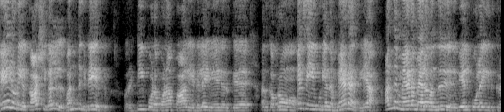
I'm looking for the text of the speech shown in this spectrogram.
வேலுடைய காட்சிகள் வந்துகிட்டே இருக்கு. ஒரு டீ போட போனால் பால் எடலை வேல் இருக்குது அதுக்கப்புறம் வேல் செய்யக்கூடிய அந்த மேடை இருக்கு இல்லையா? அந்த மேடை மேலே வந்து வேல் போல் இருக்கிற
